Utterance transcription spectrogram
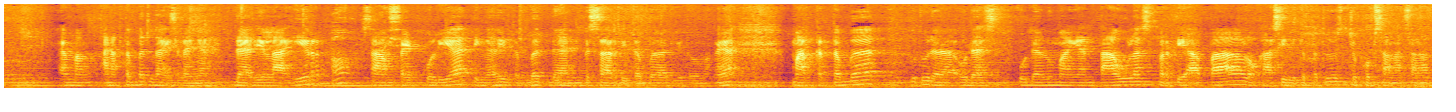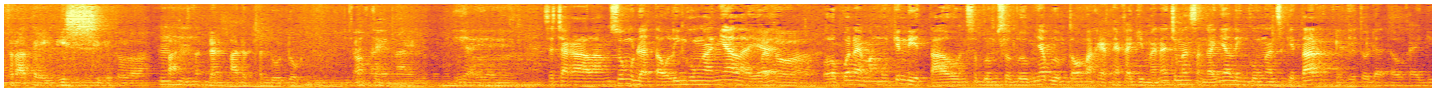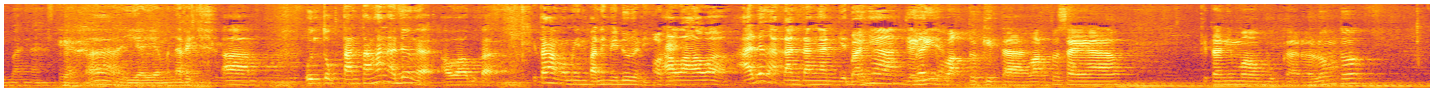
emang anak Tebet lah istilahnya. Dari lahir Oh, sampai kuliah tinggal di Tebet dan besar di Tebet gitu. Makanya market Tebet itu udah udah udah lumayan tahu lah seperti apa lokasi di Tebet itu cukup sangat-sangat strategis gitu loh pa- Mhm. dan padat penduduk dan Oke. lain-lain gitu. Iya, iya, iya. Secara langsung udah tahu lingkungannya lah ya. Betul. Walaupun emang mungkin di tahun sebelum-sebelumnya belum tahu marketnya kayak gimana, cuman seenggaknya lingkungan sekitar Iya. itu udah tahu kayak gimana. Iya. Ah, iya iya menarik. Um, untuk tantangan ada nggak awal buka? Kita nggak ngomongin pandemi dulu nih. Oke. Awal-awal ada nggak tantangan gitu? banyak jadi Banyak. waktu kita waktu saya kita nih mau buka relung tuh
